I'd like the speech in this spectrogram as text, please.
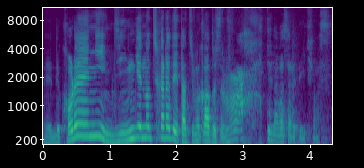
でこれに人間の力で立ち向かうとしたらブワーって流されていきます。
